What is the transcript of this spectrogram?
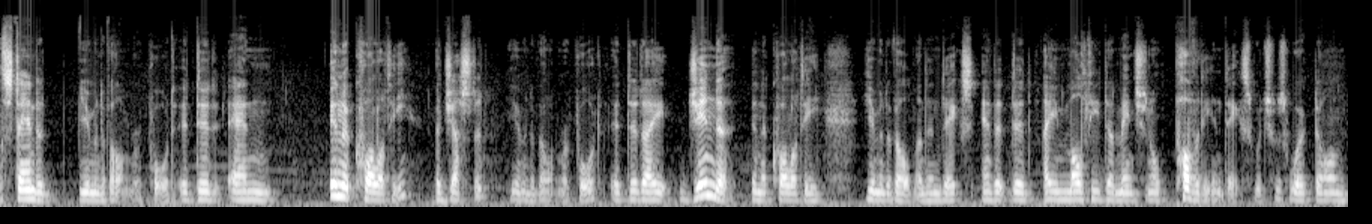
standard Human Development Report, it did an inequality adjusted Human Development Report, it did a gender inequality Human Development Index, and it did a multi-dimensional poverty index, which was worked on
